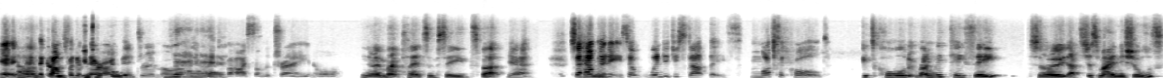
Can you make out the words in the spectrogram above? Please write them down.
yeah, in, um, in the comfort of their own bedroom or yeah. device on the train or you know, it might plant some seeds, but yeah. So how many so when did you start these? And what's it called? It's called Run with TC. So that's just my initials.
